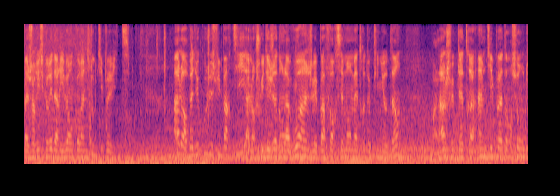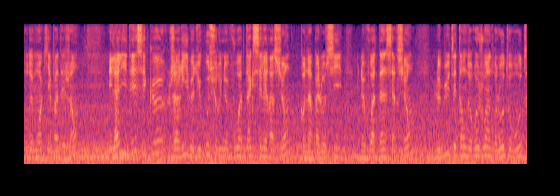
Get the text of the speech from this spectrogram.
bah, je risquerais d'arriver encore un tout petit peu vite. Alors, bah, du coup, je suis parti. Alors, je suis déjà dans la voie. Hein. je ne vais pas forcément mettre de clignotant. Voilà, je fais peut-être un petit peu attention autour de moi qu'il n'y ait pas des gens. Et là, l'idée, c'est que j'arrive du coup sur une voie d'accélération, qu'on appelle aussi une voie d'insertion. Le but étant de rejoindre l'autoroute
